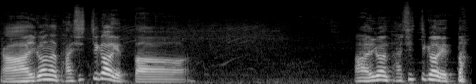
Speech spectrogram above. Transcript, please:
아, 이거는 다시 찍어야겠다. 아, 이건 다시 찍어야겠다.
